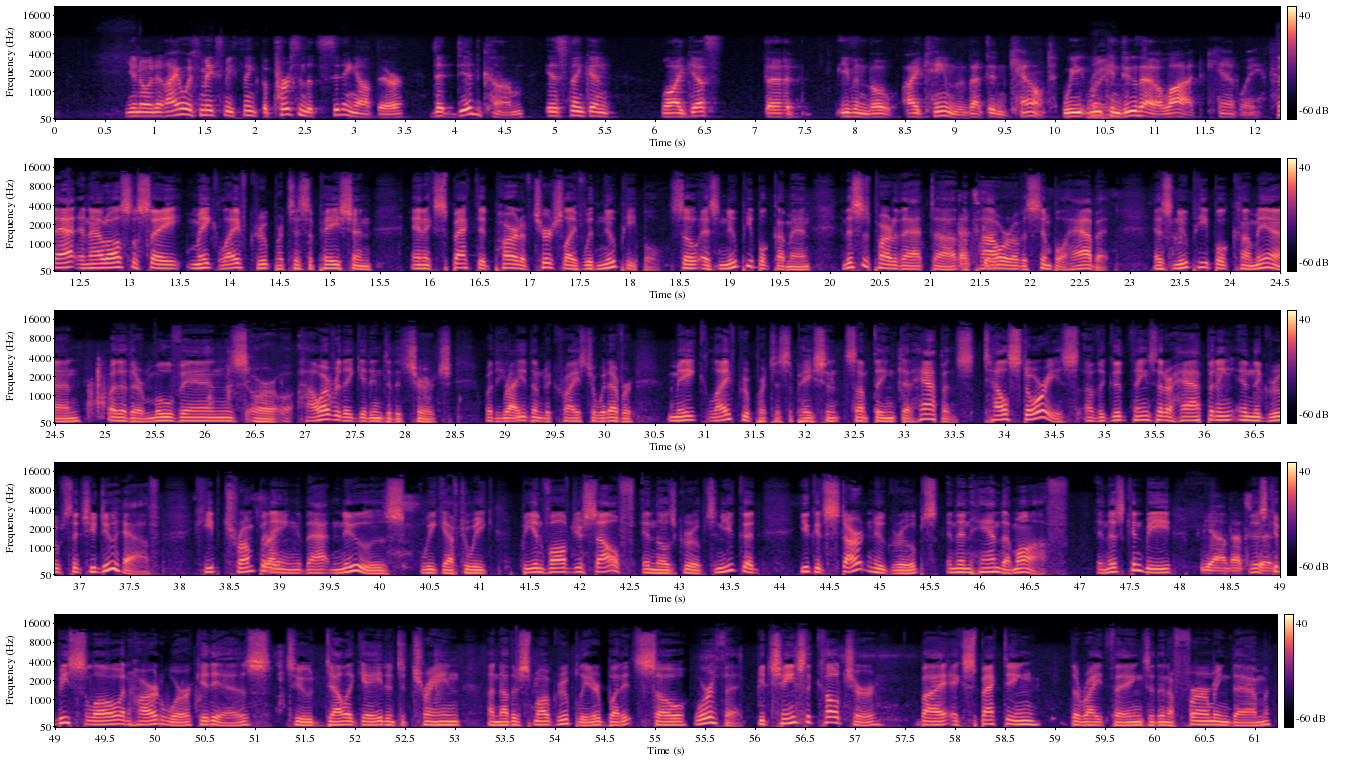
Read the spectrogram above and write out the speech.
You know, and it always makes me think the person that's sitting out there that did come is thinking, "Well, I guess that even though I came, that that didn't count. We Right. we can do that a lot, can't we? That, and I would also say make life group participation an expected part of church life with new people. So as new people come in, and this is part of that uh, the power of a simple habit. As new people come in, whether they're move-ins or however they get into the church, whether you Right. lead them to Christ or whatever, make life group participation something that happens. Tell stories of the good things that are happening in the groups that you do have. Keep trumpeting that news week after week. Be involved yourself in those groups, and you could you could start new groups and then hand them off. And this can be Yeah, that's this good. could be slow and hard work. It is to delegate and to train another small group leader, but it's so worth it. You change the culture by expecting the right things and then affirming them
